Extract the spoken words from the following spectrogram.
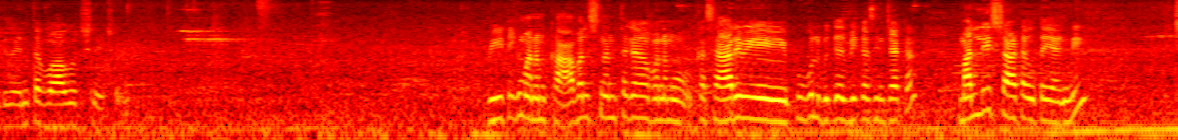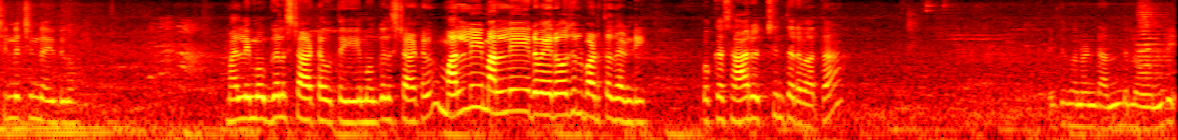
ఇదిగో ఎంత బాగా వచ్చినాయి చూడండి. వీటికి మనం కావలసినంతగా మనము ఒకసారి పువ్వులు విక వికసించాక మళ్ళీ స్టార్ట్ అవుతాయండి. చిన్న చిన్న ఇదిగో. మళ్ళీ మొగ్గలు స్టార్ట్ అవుతాయి మొగ్గలు స్టార్ట్ మళ్ళీ మళ్ళీ ఇరవై రోజులు పడుతుందండి. ఒక్కసారి వచ్చిన తర్వాత ఇదిగోనండి అందులో ఉంది.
